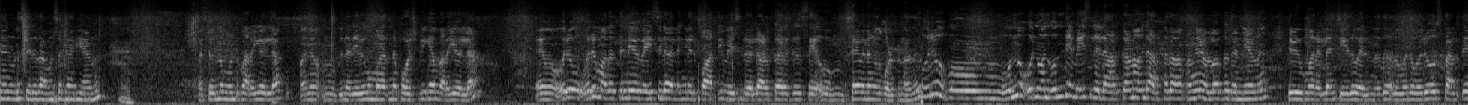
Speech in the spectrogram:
ഞാനിവിടെ സ്ഥിര താമസക്കാരിയാണ് മറ്റൊന്നും കൊണ്ട് പറയുമല്ല അതിന് ഉം പിന്നെ രവികുമാറിനെ പോഷിപ്പിക്കാൻ പറയുമല്ല ഒരു ഒരു മതത്തിന്റെ ബേസിലോ അല്ലെങ്കിൽ ഒരു പാർട്ടി ബേസിലോ അല്ല ആൾക്കാർക്ക് സേവനങ്ങൾ കൊടുക്കുന്നത്. ഒരു ഒന്ന് ഒന്ന് ഒന്നിന്റെ ബേസിലല്ല ആർക്കാണോ അതിന്റെ അർഹത അങ്ങനെയുള്ളവർക്ക് തന്നെയാണ് രവികുമാർ എല്ലാം ചെയ്തു വരുന്നത്. അതുപോലെ ഓരോ സ്ഥലത്തെ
